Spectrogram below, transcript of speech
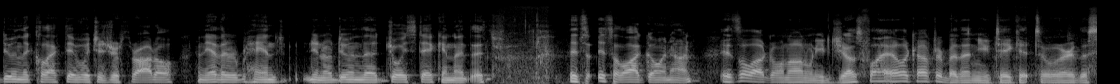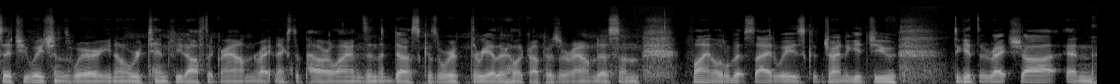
doing the collective which is your throttle and the other hand you know doing the joystick and it's it's it's a lot going on. It's a lot going on when you just fly a helicopter, but then you take it to where the situations where, you know, we're 10 feet off the ground right next to power lines in the dust because we're three other helicopters around us and flying a little bit sideways, trying to get you to get the right shot and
